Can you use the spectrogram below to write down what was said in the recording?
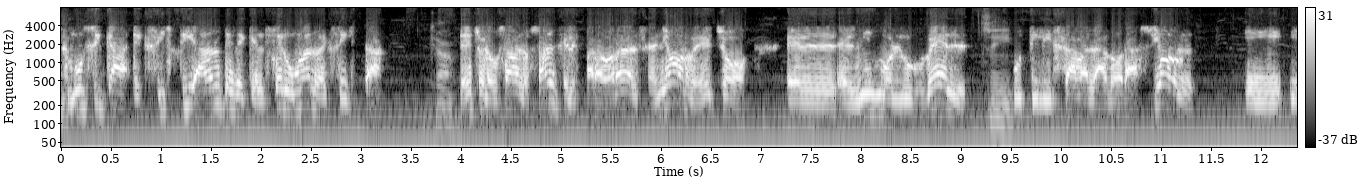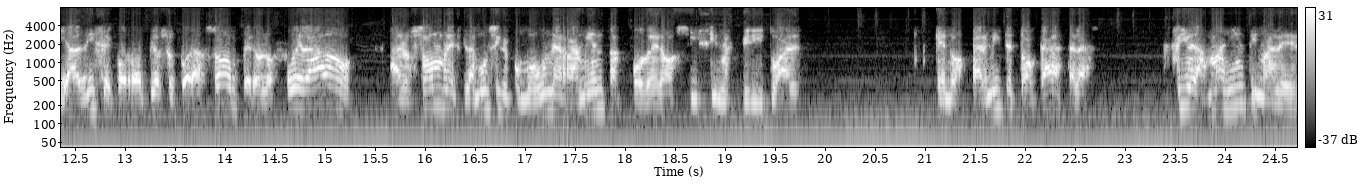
La música existía antes de que el ser humano exista. De hecho, la usaban los ángeles para adorar al Señor. De hecho, el, el mismo Luzbel utilizaba la adoración y, y allí se corrompió su corazón, pero nos fue dado a los hombres la música como una herramienta poderosísima espiritual que nos permite tocar hasta las fibras más íntimas de,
